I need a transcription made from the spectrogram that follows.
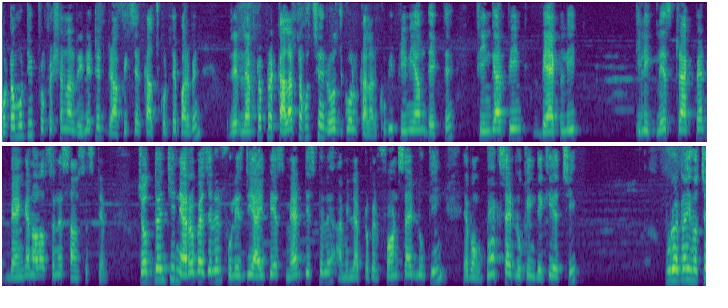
মোটামুটি প্রফেশনাল রিলেটেড গ্রাফিক্সের কাজ করতে পারবেন। ল্যাপটপটার কালারটা হচ্ছে রোজ গোল্ড কালার খুবই প্রিমিয়াম দেখতে। ফিঙ্গারপ্রিন্ট ব্যাকলিট ক্লিকলেস ট্র্যাকপ্যাড ব্যাঙ্গান অল অপশনের সাউন্ড সিস্টেম চোদ্দ ইঞ্চি ন্যারো ব্যাজেলের full HD IPS matte display আমি ল্যাপটপের ফ্রন্ট সাইড লুকিং এবং ব্যাক সাইড লুকিং দেখিয়েছি। পুরোটাই হচ্ছে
